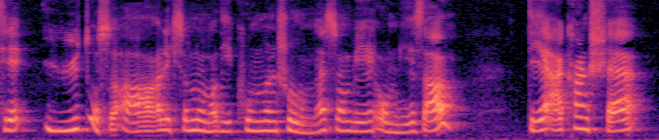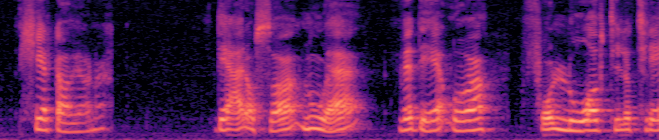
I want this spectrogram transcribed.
tre ut også av liksom noen av de konvensjonene som vi omgis av. Det er kanskje helt avgjørende. Det er også noe ved det å få lov til å tre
